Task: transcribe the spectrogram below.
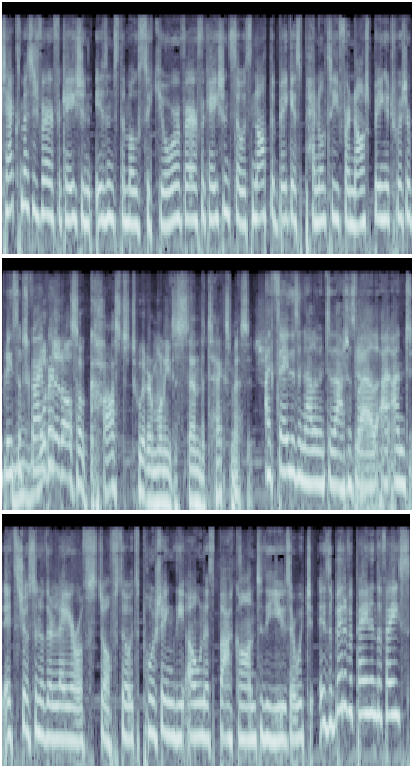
Text message verification isn't the most secure verification, so it's not the biggest penalty for not being a Twitter Blue mm. subscriber. Wouldn't it also cost Twitter money to send the text message? I'd say there's an element to that as Yeah. well, and it's just another layer of stuff. So it's putting the onus back onto the user, which is a bit of a pain in the face.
